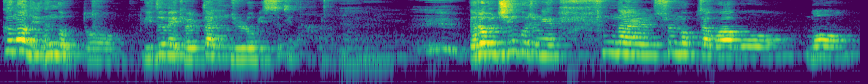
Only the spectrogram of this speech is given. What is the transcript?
끊어내는 것도 믿음의 결단인 줄로 믿습니다. 여러분 친구 중에 맨날 술 먹자고 하고 뭐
